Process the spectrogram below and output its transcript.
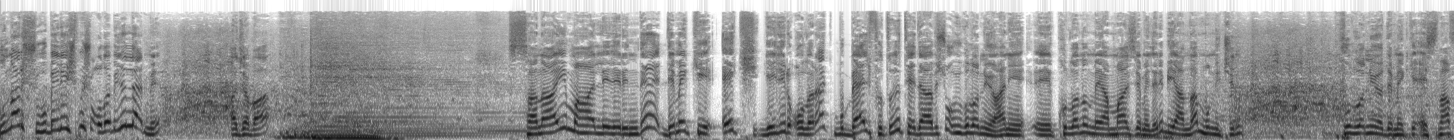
Bunlar şubeleşmiş olabilirler mi? Acaba? Sanayi mahallelerinde demek ki ek gelir olarak bu bel fıtığı tedavisi uygulanıyor. Hani e, kullanılmayan malzemeleri bir yandan bunun için kullanıyor demek ki esnaf.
